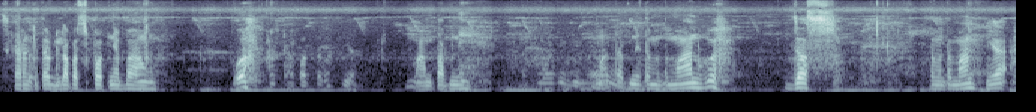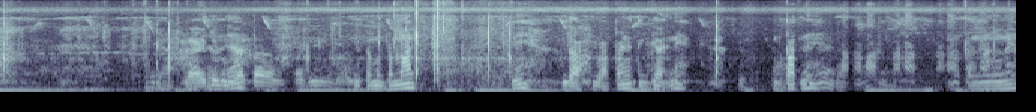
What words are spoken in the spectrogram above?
Sekarang kita udah dapat spotnya bang. Wah. Dapat terus ya? Mantap nih. Mantap nih teman-teman. Wah jos. Teman-teman ya. Ya, nah itu hasilnya. kelihatan. Tadi ini teman-teman nih udah berapa tiga nih. Empat nih. Tenang nih?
